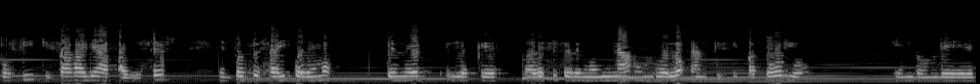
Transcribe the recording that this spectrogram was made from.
pues sí, quizá vaya a fallecer. Entonces ahí podemos tener lo que a veces se denomina un duelo anticipatorio, en donde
